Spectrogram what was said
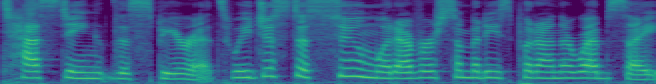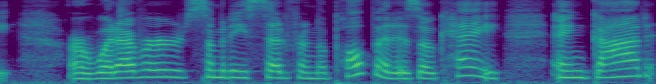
testing the spirits. We just assume whatever somebody's put on their website or whatever somebody said from the pulpit is okay. And God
